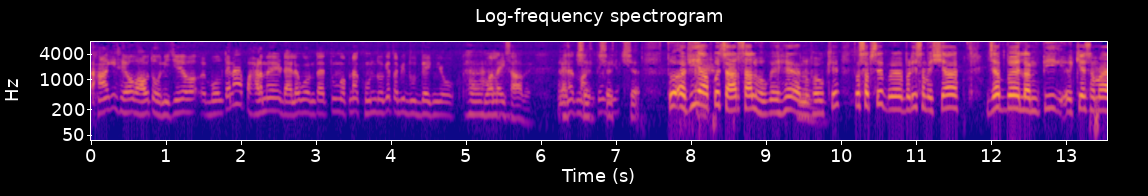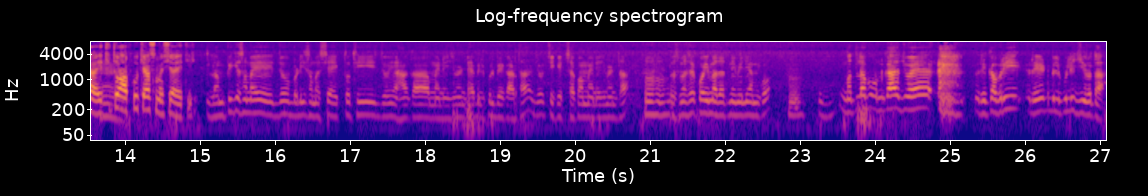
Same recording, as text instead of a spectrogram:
हाँ की सेवा भाव तो होनी चाहिए। बोलते ना पहाड़ में डायलॉग होता है तुम अपना खून दोगे तभी दूध देंगे हाँ, वो वाला हिसाब है। मेहनत अच्छा मांगते अच्छा हैं अच्छा। तो अभी आपको चार साल हो गए हैं अनुभव के तो सबसे बड़ी समस्या जब लंपी के समय आई थी तो आपको क्या समस्या आई थी? लंपी के समय जो बड़ी समस्या एक तो थी जो यहाँ का मैनेजमेंट है बिल्कुल बेकार था जो चिकित्सकों का मैनेजमेंट था उसमें से कोई मदद नहीं मिली हमको। मतलब उनका जो है रिकवरी रेट बिल्कुल ही ज़ीरो था।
